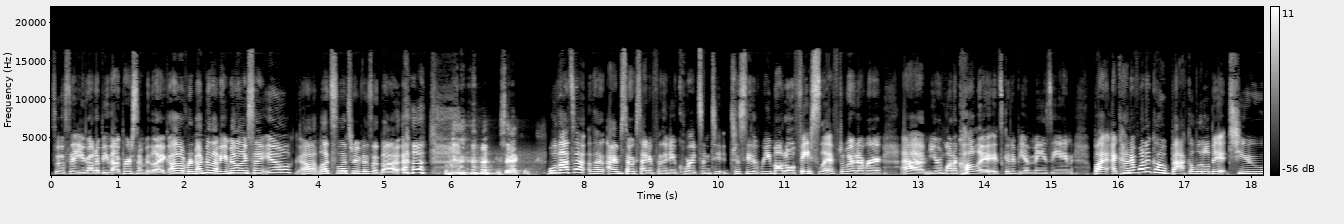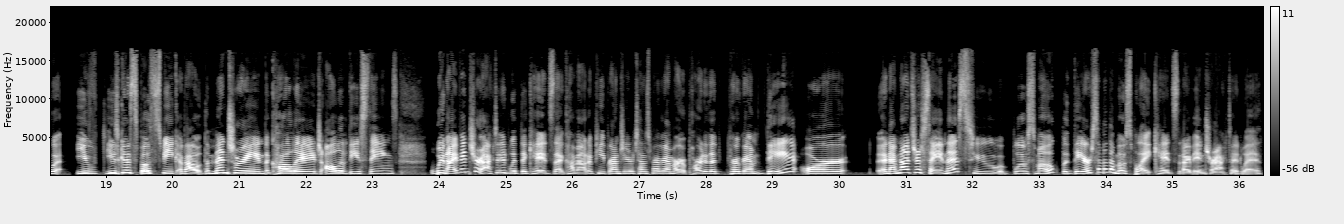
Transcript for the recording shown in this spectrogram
so say you got to be that person be like, "Oh, remember that email I sent you? Uh, let's let's revisit that." exactly. well, that's a that, I'm so excited for the new courts and to, to see the remodel, facelift, whatever um, you want to call it. It's going to be amazing. But I kind of want to go back a little bit to you. You guys both speak about the mentoring, the college, all of these things when I've interacted with the kids that come out of Pete Brown Junior Tennis Program or a part of the program, they are, and I'm not just saying this to blow smoke, but they are some of the most polite kids that I've interacted with.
